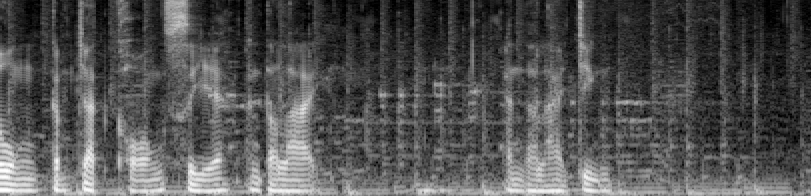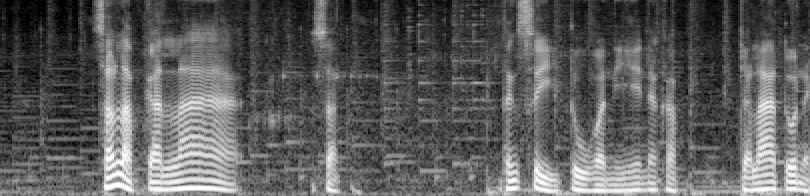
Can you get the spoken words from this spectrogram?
ลงกำจัดของเสียอันตราย อันตรายจริงสำหรับการล่าสัตว์ทั้ง 4 ตัวนี้นะครับ จะล่าตัวไหน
